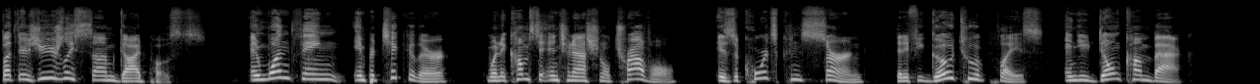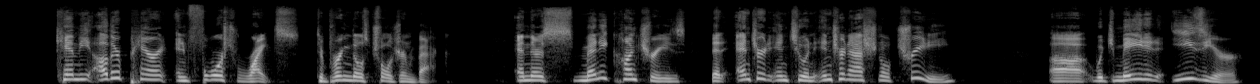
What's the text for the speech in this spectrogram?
but there's usually some guideposts. And one thing in particular, when it comes to international travel, is the court's concerned that if you go to a place and you don't come back, can the other parent enforce rights to bring those children back? And there's many countries that entered into an international treaty, uh, which made it easier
